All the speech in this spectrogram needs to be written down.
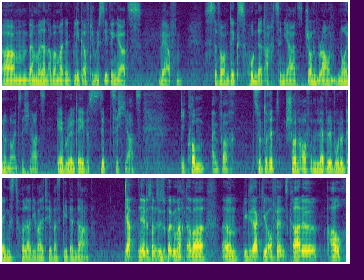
ähm, wenn wir dann aber mal den Blick auf die Receiving Yards werfen, Stephon Dix 118 Yards, John Brown 99 Yards, Gabriel Davis 70 Yards. Die kommen einfach zu dritt schon auf ein Level, wo du denkst, holla die Waldfee, was geht denn da ab? Ja, nee, das haben sie super gemacht, aber ähm, wie gesagt, die Offense gerade auch,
